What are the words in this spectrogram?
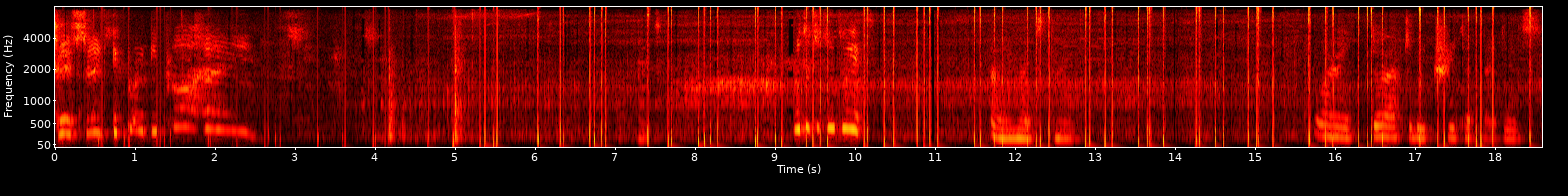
Safe, safe, deploy, deploy! Wait, wait, wait, wait! Oh, my time. Why do I have to be treated like this?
